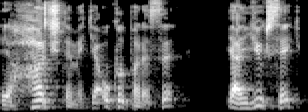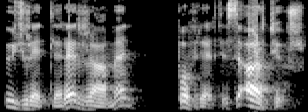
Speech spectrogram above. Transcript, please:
e, harç demek ya okul parası. Yani yüksek ücretlere rağmen popülaritesi artıyor.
